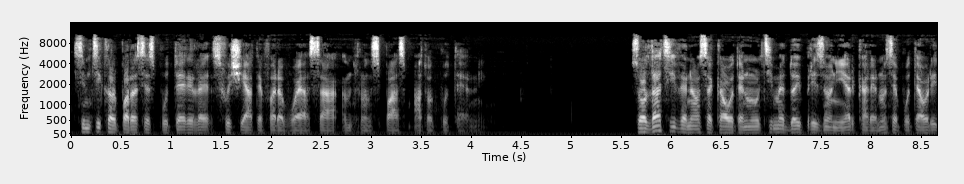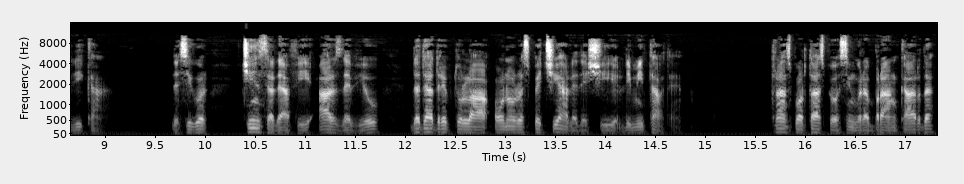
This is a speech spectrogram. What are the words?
simți că îl părăsesc puterile sfâșiate fără voia sa într-un spasm atotputernic. Soldații veneau să caute în mulțime doi prizonieri care nu se puteau ridica. Desigur, cinstea de a fi ars de viu dădea dreptul la onoruri speciale, deși limitate. Transportați pe o singură brancardă,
